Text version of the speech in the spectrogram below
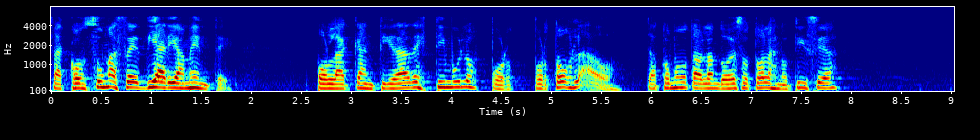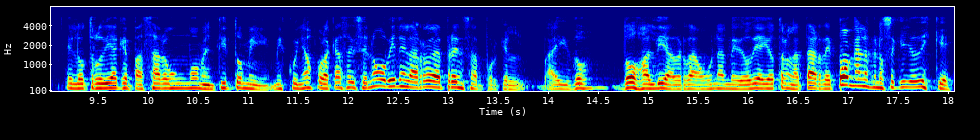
sea, consúmase diariamente por la cantidad de estímulos por, por todos lados. O sea, todo el mundo está hablando de eso, todas las noticias, el otro día que pasaron un momentito mis cuñados por la casa, dice, no, viene la rueda de prensa, porque hay dos, dos al día, ¿verdad? Una al mediodía y otra en la tarde. Pónganlo que no sé qué, yo dije,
